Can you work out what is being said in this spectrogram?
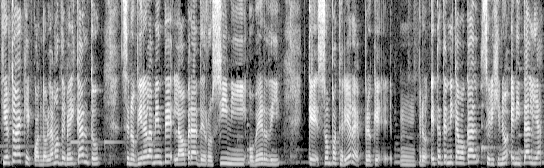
Cierto es que cuando hablamos de bel canto se nos viene a la mente la ópera de Rossini o Verdi, que son posteriores, pero que mm, pero esta técnica vocal se originó en Italia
